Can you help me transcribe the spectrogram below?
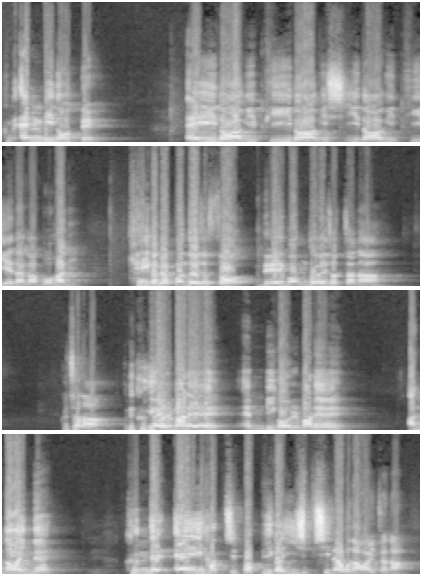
그럼 NB는 어때? A 더하기 B 더하기 C 더하기 D에다가 뭐 하니? K가 몇 번 더해졌어? 네 번 더해졌잖아. 그렇잖아. 근데 그게 얼마래? NB가 얼마래? 안 나와 있네? 근데 A 합집합 B가 27이라고 나와 있잖아.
